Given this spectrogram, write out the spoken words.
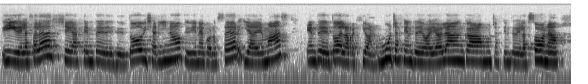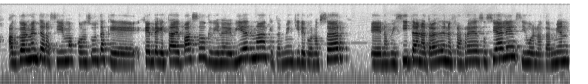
Y de La Salada llega gente desde todo Villarino que viene a conocer y además gente de toda la región, mucha gente de Bahía Blanca, mucha gente de la zona. Actualmente recibimos consultas que gente que está de paso, que viene de Viedma, que también quiere conocer, eh, nos visitan a través de nuestras redes sociales y bueno, también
